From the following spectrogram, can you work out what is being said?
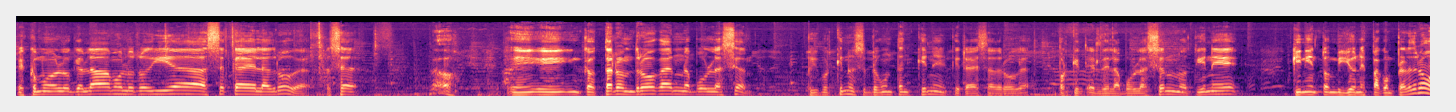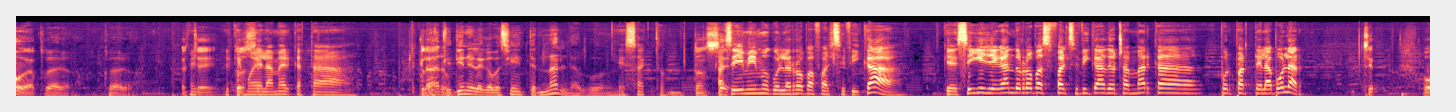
es como lo que hablábamos el otro día acerca de la droga. O sea, oh, eh, incautaron droga en una población. ¿y por qué no se preguntan quién es el que trae esa droga? Porque el de la población no tiene 500 millones para comprar droga. Claro, claro. el, el que mueve la merca está... Claro. Que tiene la capacidad de internarla. po. Exacto. Entonces, Así mismo con la ropa falsificada, que sigue llegando ropa falsificada de otras marcas por parte de la Polar. Sí. O,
